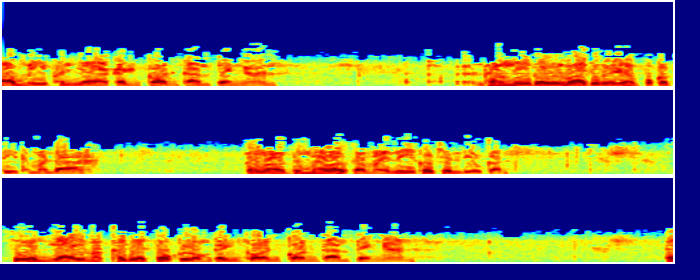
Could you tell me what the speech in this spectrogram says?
ามีพัญญากันก่อนการแต่งงานทั้งนี้ก็เห็นว่าจะเป็นเรื่องปกติธรรมดาแต่ว่าถึงแม้ว่าสมัยนี้ก็เช่นเดียวกัน ส่วนใหญ่มักเขาจะตกลงกันก่อนก่อนการแต่งงาน แต่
